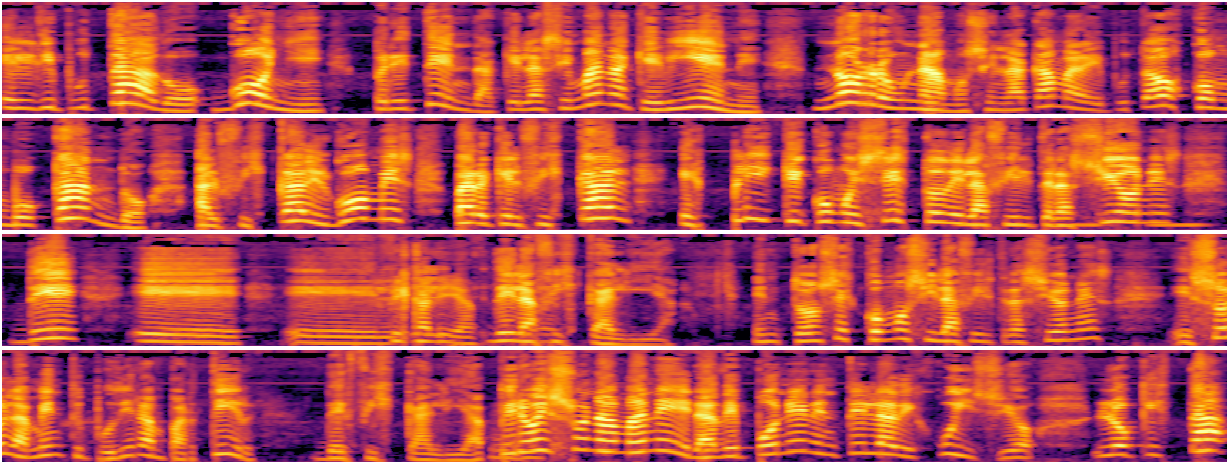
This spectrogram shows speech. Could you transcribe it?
el diputado Goñi pretenda que la semana que viene nos reunamos en la Cámara de Diputados convocando al fiscal Gómez para que el fiscal explique cómo es esto de las filtraciones de, eh, eh, Fiscalía. de la Fiscalía. Entonces, como si las filtraciones eh, solamente pudieran partir de Fiscalía. Pero Ujú. es una manera de poner en tela de juicio lo que está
